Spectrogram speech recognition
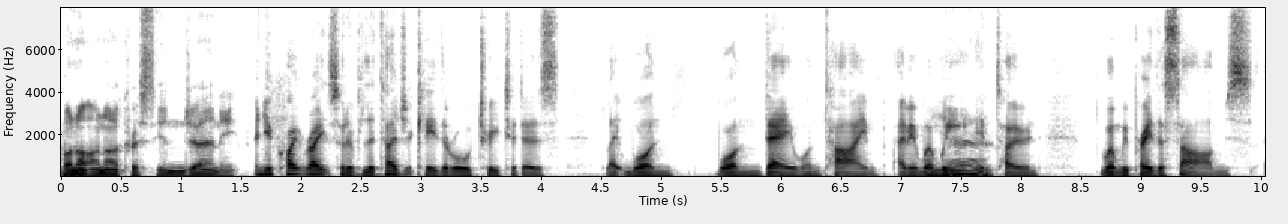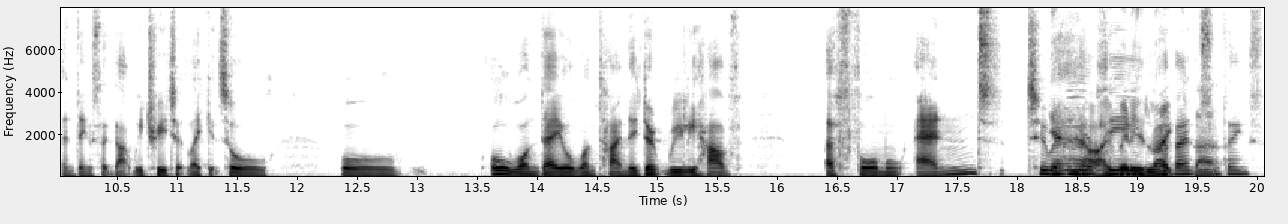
on Mm. our, on our Christian journey? And you're quite right. Sort of liturgically, they're all treated as like one one day, one time. I mean, when Yeah. we intone, when we pray the psalms and things like that, we treat it like it's all all all one day, all one time. They don't really have a formal end to any Yeah, of I the really like events that. and things.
